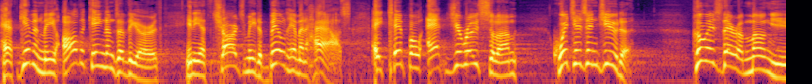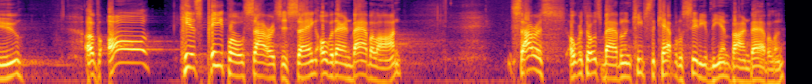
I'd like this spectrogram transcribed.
hath given me all the kingdoms of the earth, and he hath charged me to build him an house, a temple at Jerusalem which is in Judah. Who is there among you of all his people, Cyrus is saying, over there in Babylon? Cyrus overthrows Babylon, keeps the capital city of the empire in Babylon.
